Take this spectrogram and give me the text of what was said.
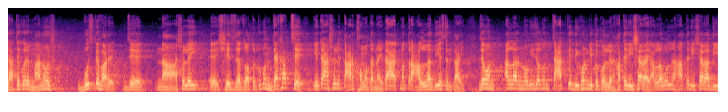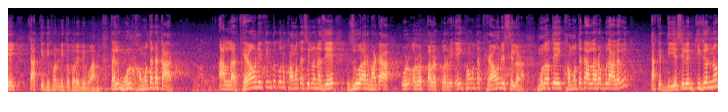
যাতে করে মানুষ বুঝতে পারে যে, না, আসলেই সে যা যতটুকুন দেখাচ্ছে, এটা আসলে তার ক্ষমতা না, এটা একমাত্র আল্লাহ দিয়েছেন তাই। যেমন, আল্লাহর নবী যখন চাঁদকে দ্বিখণ্ডিত করলেন, হাতের ইশারায়, আল্লাহ বললেন, হাতের ইশারা দিয়েই চাঁদকে দ্বিখণ্ডিত করে দেবো আমি। তাহলে মূল ক্ষমতাটা কার? আল্লাহর, ফেরাউনের কিন্তু কোনো ক্ষমতা ছিল না যে জুয়ার ভাটা ওলট পালট করবে। এই ক্ষমতা ফেরাউনের ছিল না। মূলত এই ক্ষমতাটা আল্লাহ রব্বুল্লা আলমী তাকে দিয়েছিলেন কি জন্য?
